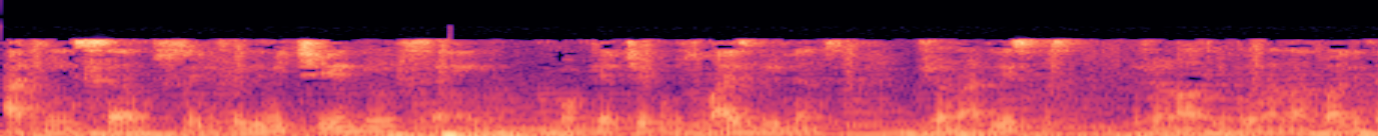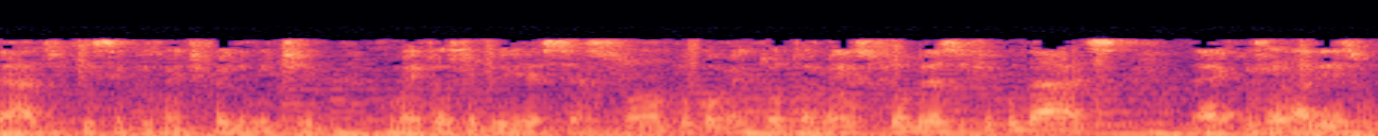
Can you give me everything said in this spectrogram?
aqui em Santos. Ele foi demitido sem qualquer tipo, um dos mais brilhantes jornalistas do jornal Tribuna na atualidade, que simplesmente foi demitido. Comentou sobre esse assunto, comentou também sobre as dificuldades né, que o jornalismo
